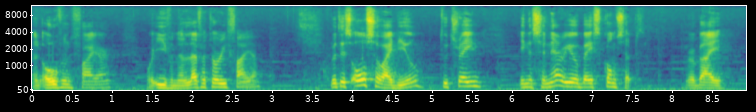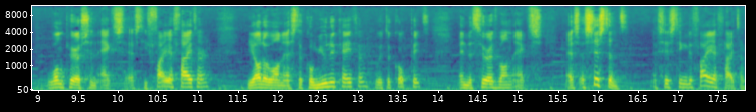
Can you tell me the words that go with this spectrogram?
an oven fire, or even a lavatory fire. But it's also ideal to train in a scenario-based concept, whereby one person acts as the firefighter, the other one as the communicator with the cockpit, and the third one acts as assistant, assisting the firefighter.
